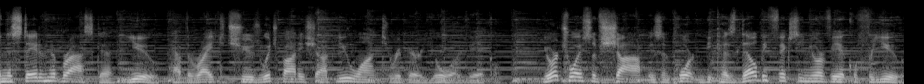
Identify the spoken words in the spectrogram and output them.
In the state of Nebraska, you have the right to choose which body shop you want to repair your vehicle. Your choice of shop is important because they'll be fixing your vehicle for you,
